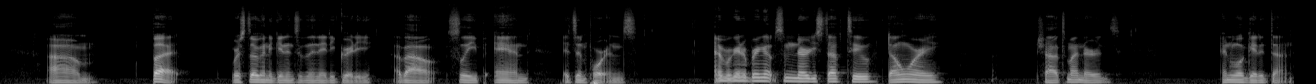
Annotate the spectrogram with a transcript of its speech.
um, but we're still gonna get into the nitty gritty about sleep and its importance. And we're gonna bring up some nerdy stuff too. Don't worry, Shout out to my nerds. And we'll get it done.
